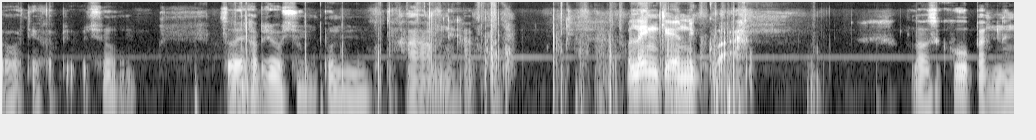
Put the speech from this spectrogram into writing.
สวัสดีครับอยู่ช่องสวัสดีครับอยู่ช่องปุณทามนะครับ มาเล่นเกมดีกว่า รอสักครู่แป๊บหนึ่ง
